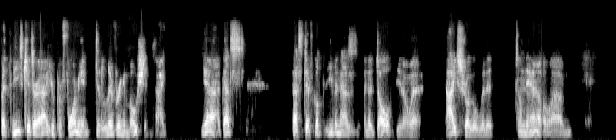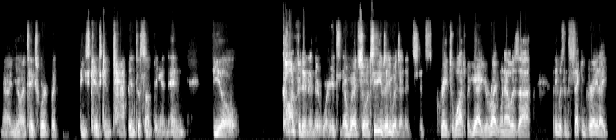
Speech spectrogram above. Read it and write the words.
but these kids are out here performing and delivering emotions. I, yeah, that's that's difficult even as an adult. You know, uh, I struggle with it till now. Um, uh, you know, it takes work, but these kids can tap into something and and feel confident in their work. It's so it seems, anyways, and it's it's great to watch. But yeah, you're right. When I was, uh, I think it was in the second grade, I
